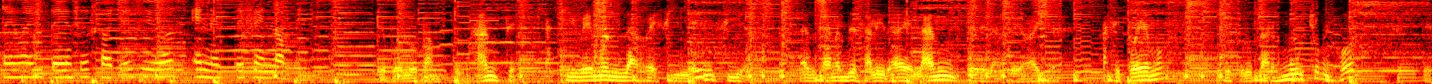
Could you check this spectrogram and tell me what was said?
tebaidenses fallecidos en este fenómeno. Qué pueblo tan pujante. Aquí vemos la resiliencia, las ganas de salir adelante de la Tebaida. Así podemos disfrutar mucho mejor de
